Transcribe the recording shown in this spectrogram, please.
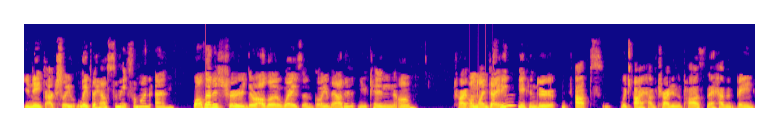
you need to actually leave the house to meet someone. And while that is true, there are other ways of going about it. You can um, try online dating. You can do apps, which I have tried in the past. They haven't been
